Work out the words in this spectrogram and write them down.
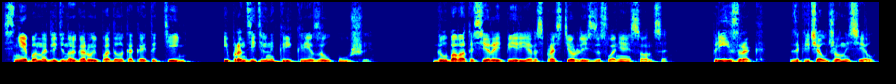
С неба над ледяной горой падала какая-то тень, и пронзительный крик резал уши. Голубовато-серые перья распростерлись, заслоняя солнце. «Призрак!» — закричал Джон и сел.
